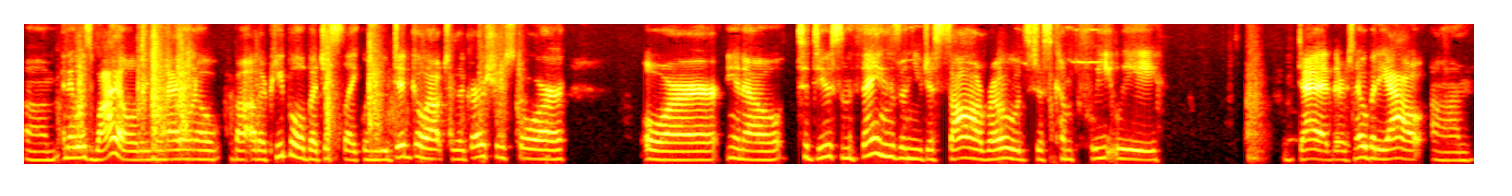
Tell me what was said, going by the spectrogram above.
Um, and it was wild. I mean i don't know about other people but just like when you did go out to the grocery store or you know to do some things and you just saw roads just completely dead there's nobody out um,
